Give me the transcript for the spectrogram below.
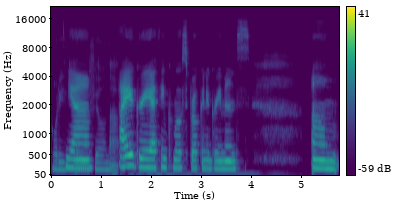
What do you, yeah. do you feel on that? I agree. I think most broken agreements um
